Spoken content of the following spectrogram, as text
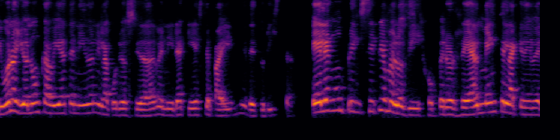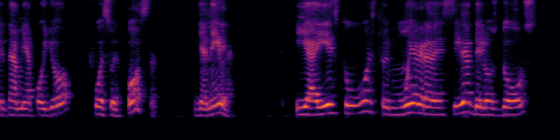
Y bueno, yo nunca había tenido ni la curiosidad de venir aquí a este país ni de turista. Él en un principio me lo dijo, pero realmente la que de verdad me apoyó fue su esposa, Yanela. Y ahí estuvo, estoy muy agradecida de los dos,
